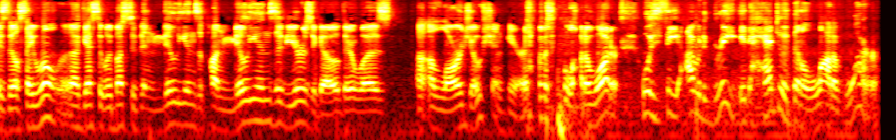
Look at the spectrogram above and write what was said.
is they'll say, well, I guess it must have been millions upon millions of years ago. There was a, a large ocean here. There was a lot of water. Well, you see, I would agree. It had to have been a lot of water.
